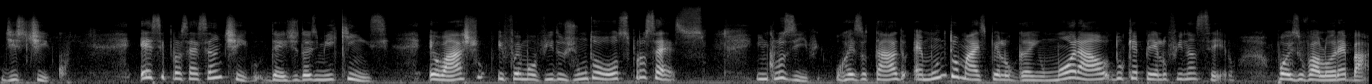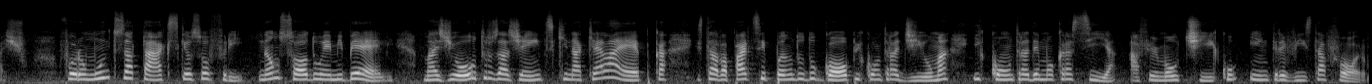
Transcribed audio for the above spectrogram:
diz Tico. Esse processo é antigo, desde 2015. Eu acho e foi movido junto a outros processos. Inclusive, o resultado é muito mais pelo ganho moral do que pelo financeiro, pois o valor é baixo. Foram muitos ataques que eu sofri, não só do MBL, mas de outros agentes que naquela época estava participando do golpe contra Dilma e contra a democracia, afirmou Tico em entrevista à Fórum.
